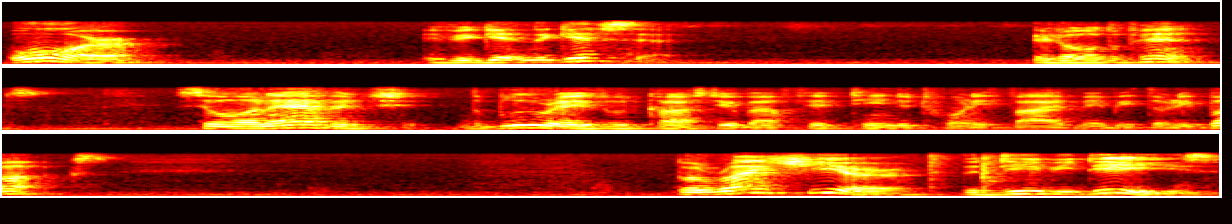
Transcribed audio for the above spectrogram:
Or if you're getting the gift set. It all depends. So on average, the Blu-rays would cost you about 15 to 25, maybe 30 bucks. But right here, the DVDs,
